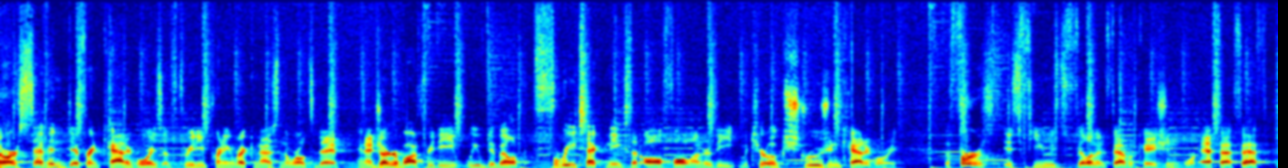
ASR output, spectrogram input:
There are seven different categories of 3D printing recognized in the world today, and at Juggerbot 3D, we've developed three techniques that all fall under the material extrusion category. The first is fused filament fabrication, or FFF,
